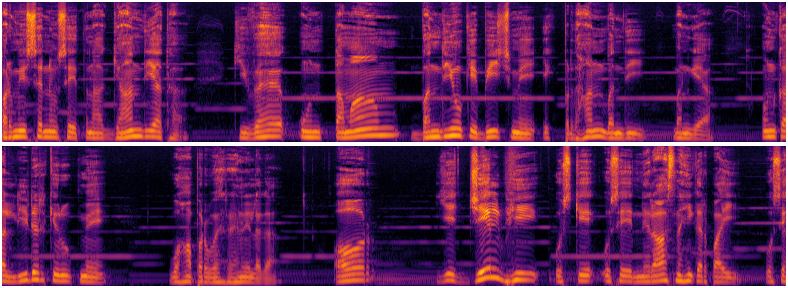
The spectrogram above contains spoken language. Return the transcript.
परमेश्वर ने उसे इतना ज्ञान दिया था कि वह उन तमाम बंदियों के बीच में एक प्रधान बंदी बन गया। उनका लीडर के रूप में वहाँ पर वह रहने लगा। और ये जेल भी उसके, उसे निराश नहीं कर पाई, उसे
